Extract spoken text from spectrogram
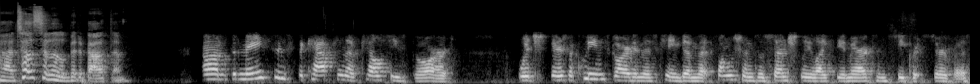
uh, tell us a little bit about them. Um, the mace is the captain of Kelsea's Guard, which there's a Queen's Guard in this kingdom that functions essentially like the American Secret Service,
